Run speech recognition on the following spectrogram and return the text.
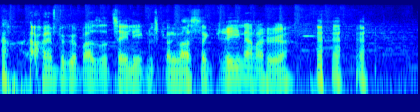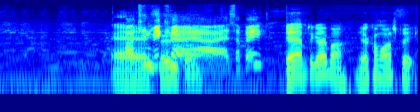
og han begyndte bare så at tale engelsk, og det var så grinerne at høre. Martin, vi følg kan dem. altså B. Ja, jamen, det gør jeg bare. Jeg kommer også bag.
